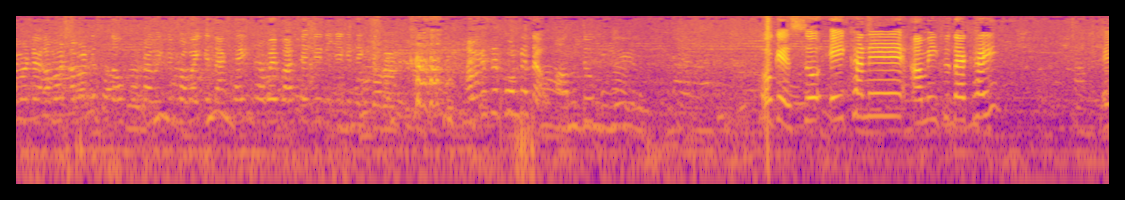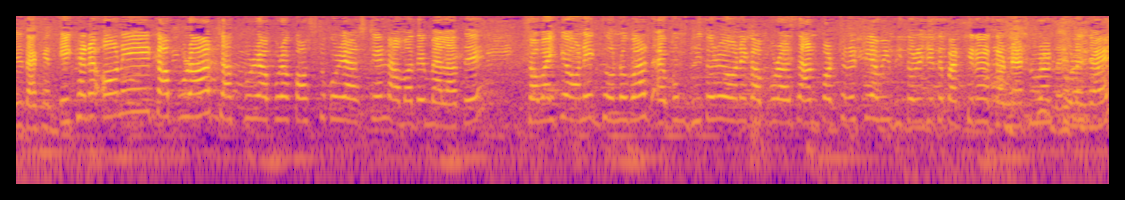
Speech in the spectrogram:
আমার আমার আমার কাছে দাও ফোনটা আমি সবাইকে দেখাই। সবাই বাসায় যে নিজেকে দেখতে পাবে। আমার কাছে ফোনটা দাও। আমি তো ওকে সো এইখানে আমি একটু দেখাই। এই দেখেন এখানে অনেক আপুরা চাঁদপুরের আপুরা কষ্ট করে আসছেন আমাদের মেলাতে। সবাইকে অনেক ধন্যবাদ এবং ভিতরে অনেক আপুরা আছে। আনফর্চুনেটলি আমি ভিতরে যেতে পারছি না কারণ নেটওয়ার্ক চলে যায়।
